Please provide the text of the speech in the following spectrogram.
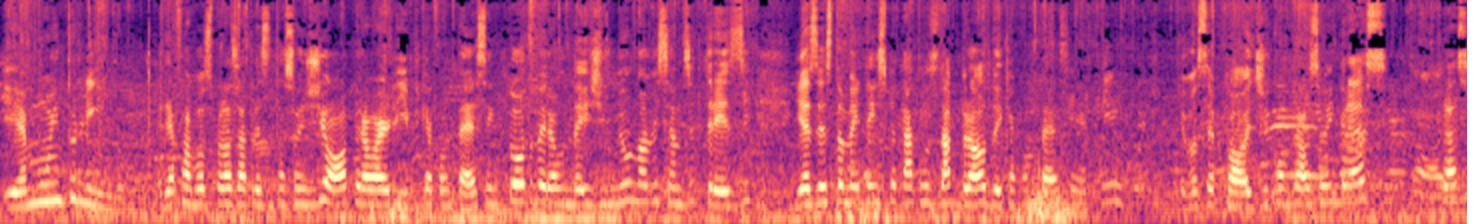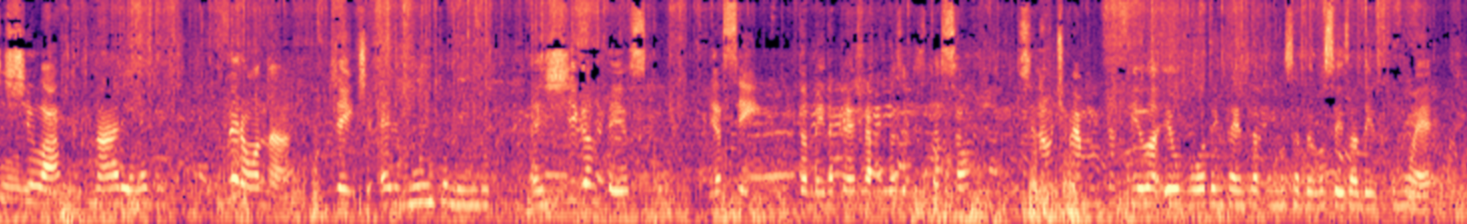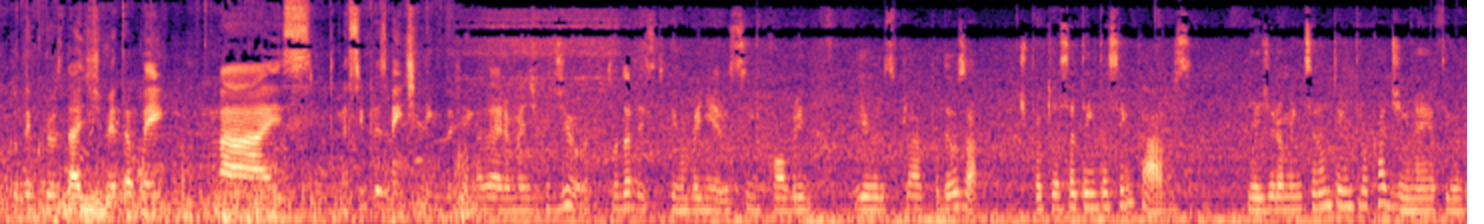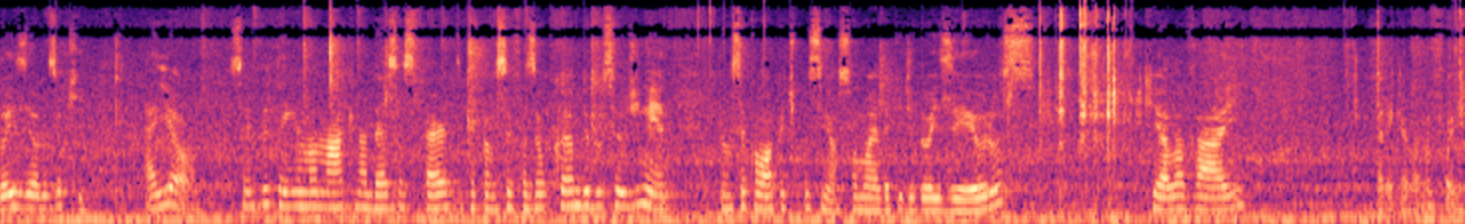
e é muito lindo. Ele é famoso pelas apresentações de ópera ao ar livre que acontecem todo verão desde 1913 e às vezes também tem espetáculos da Broadway que acontecem aqui e você pode comprar o seu ingresso para assistir lá na Arena de Verona. Gente, é muito lindo, é gigantesco e assim, também dá pra entrar pra fazer visitação. Se não tiver muita fila, eu vou tentar entrar pra mostrar pra vocês lá dentro como é, que eu tenho curiosidade de ver também. Mas é simplesmente lindo, gente. Galera, uma dica de ouro. Toda vez que tem um banheiro assim, cobre euros pra poder usar. Tipo, aqui é 70 centavos. E aí, geralmente, você não tem trocadinho, né? Eu tenho 2 euros aqui. Aí, ó, sempre tem uma máquina dessas perto que é pra você fazer o câmbio do seu dinheiro. Então, você coloca, tipo assim, ó, sua moeda aqui de 2 euros, que ela vai... Peraí que agora não foi.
